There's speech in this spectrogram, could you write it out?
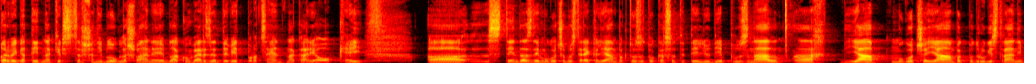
prvega tedna, kjer sicer še ni bilo oglaševanje, je bila konverzija 9%, kar je ok. Uh, s tem, da zdaj mogoče boste rekli, ja, ampak to zato, ker so te, te ljudje poznali. Uh, Ja, mogoče ja, ampak po drugi strani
